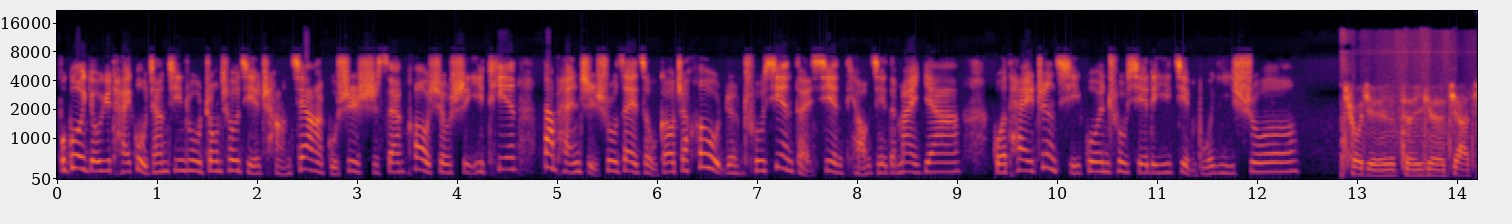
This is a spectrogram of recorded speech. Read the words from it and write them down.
不过，由于台股将进入中秋节长假，股市十三号休市一天，大盘指数在走高之后仍出现短线调节的卖压。国泰正奇顾问处协理简博仪说。秋节的一个假期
